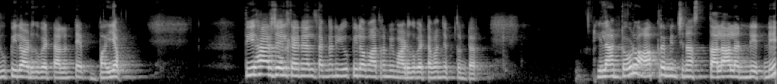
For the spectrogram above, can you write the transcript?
యూపీలో అడుగు పెట్టాలంటే భయం. తీహార్ జైలుకైనా వెళ్తాం కానీ యూపీలో మాత్రం మేము అడుగు పెట్టమని చెప్తుంటారు. ఇలాంటోడు ఆక్రమించిన స్థలాలన్నిటినీ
